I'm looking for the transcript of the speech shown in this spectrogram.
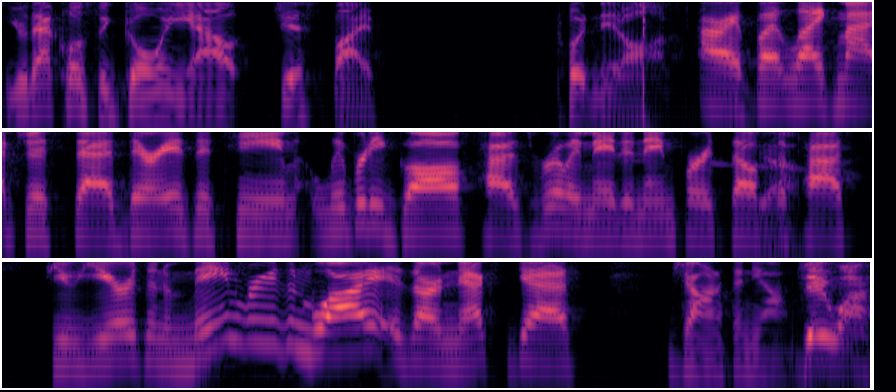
you're that close to going out just by putting it on. All right, but like Matt just said, there is a team. Liberty Golf has really made a name for itself Yeah. the past few years, and a main reason why is our next guest, Jonathan Yaun. JY.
